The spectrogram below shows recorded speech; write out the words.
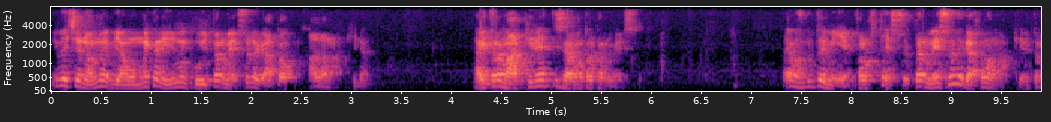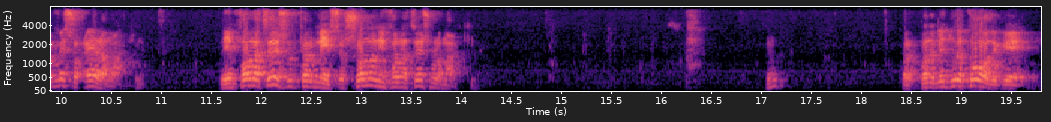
Invece no, noi abbiamo un meccanismo in cui il permesso è legato alla macchina. Hai tre macchine, ti servono tre permessi. Eh, sono tutte mie, fa lo stesso, il permesso è legato alla macchina, il permesso è la macchina. Le informazioni sul permesso sono le informazioni sulla macchina. Mm? Quando abbiamo due cose che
